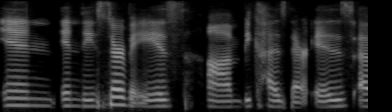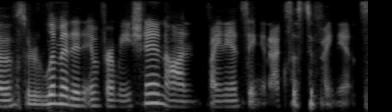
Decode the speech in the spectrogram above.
in, in these surveys um, because there is a sort of limited information on financing and access to finance.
